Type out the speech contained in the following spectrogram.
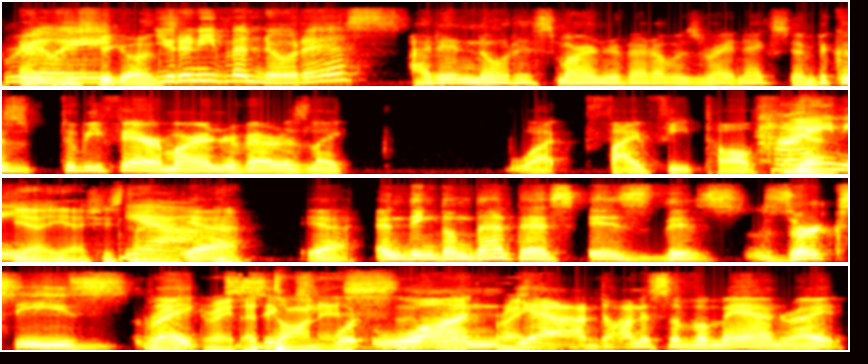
Really? she goes- you didn't even notice? I didn't notice Marian Rivera was right next to him because, to be fair, Marian Rivera is like what five feet tall. Tiny. Yeah, yeah, yeah, she's tiny. Yeah. Yeah, yeah. And Dingdong Dantes is this Xerxes, Right, like right, six Adonis. foot one, Right, right. yeah, Adonis of a man, right?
